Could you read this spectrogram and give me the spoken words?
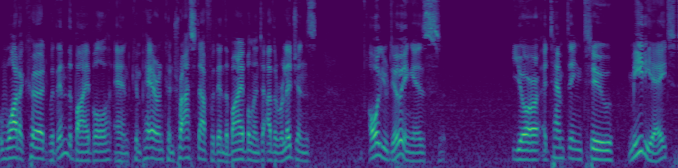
what occurred within the Bible and compare and contrast stuff within the Bible and to other religions, all you're doing is you're attempting to mediate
